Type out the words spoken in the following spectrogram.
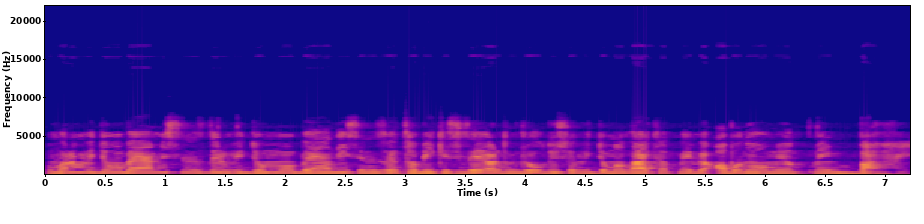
Umarım videomu beğenmişsinizdir. Videomu beğendiyseniz ve tabii ki size yardımcı olduysa videoma like atmayı ve abone olmayı unutmayın. Bye.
